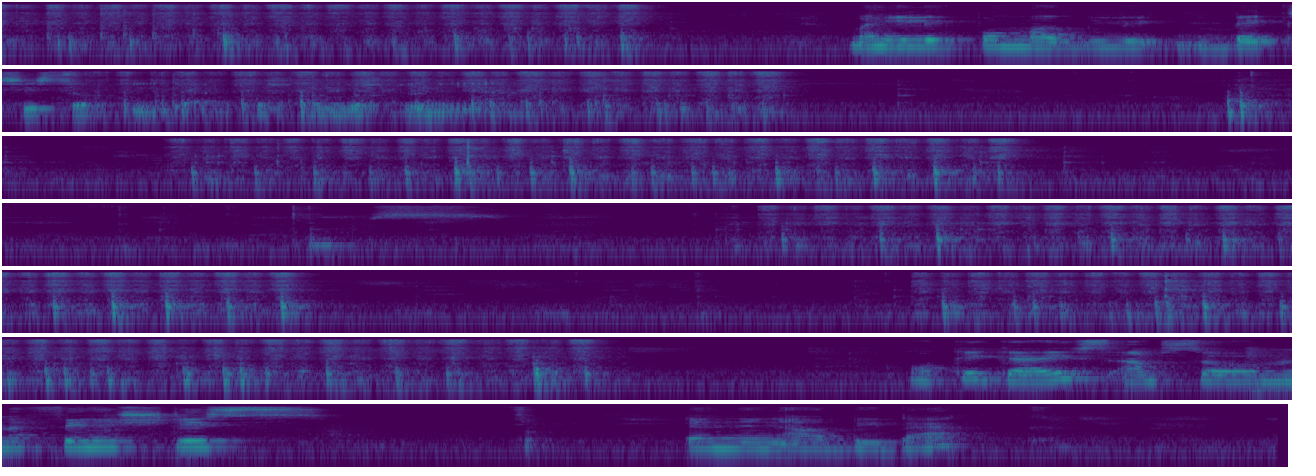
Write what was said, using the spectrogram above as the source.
Mahilig po mag-bake si Sofia. Gusto gusto niya. Guys, um, so I'm gonna finish this and then I'll be back.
